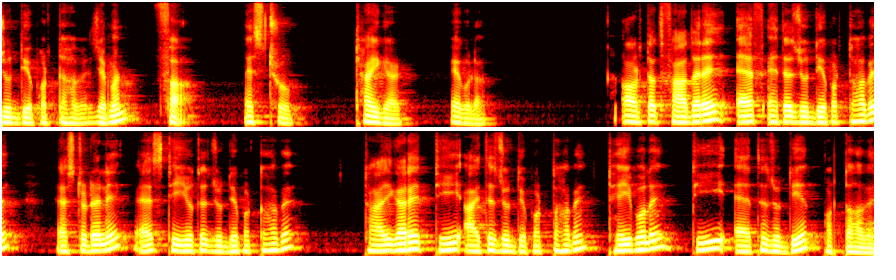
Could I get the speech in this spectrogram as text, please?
জোর দিয়ে পড়তে হবে। যেমন ফা স্ট্রো টাইগার, এগুলো। অর্থাৎ ফাদারে এফ এতে জোর দিয়ে পড়তে হবে, স্টুডেন্টে এস টি ইউতে জোর দিয়ে পড়তে হবে, টাইগারে টি আইতে জোর দিয়ে পড়তে হবে ঠেই বলে টি এতে জোর দিয়ে পড়তে হবে।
